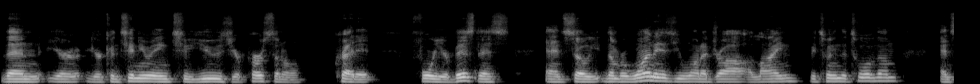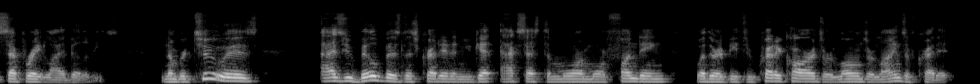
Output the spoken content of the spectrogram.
then you're you're continuing to use your personal credit for your business. And so number one is you want to draw a line between the two of them and separate liabilities. Number two is as you build business credit and you get access to more and more funding, whether it be through credit cards or loans or lines of credit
